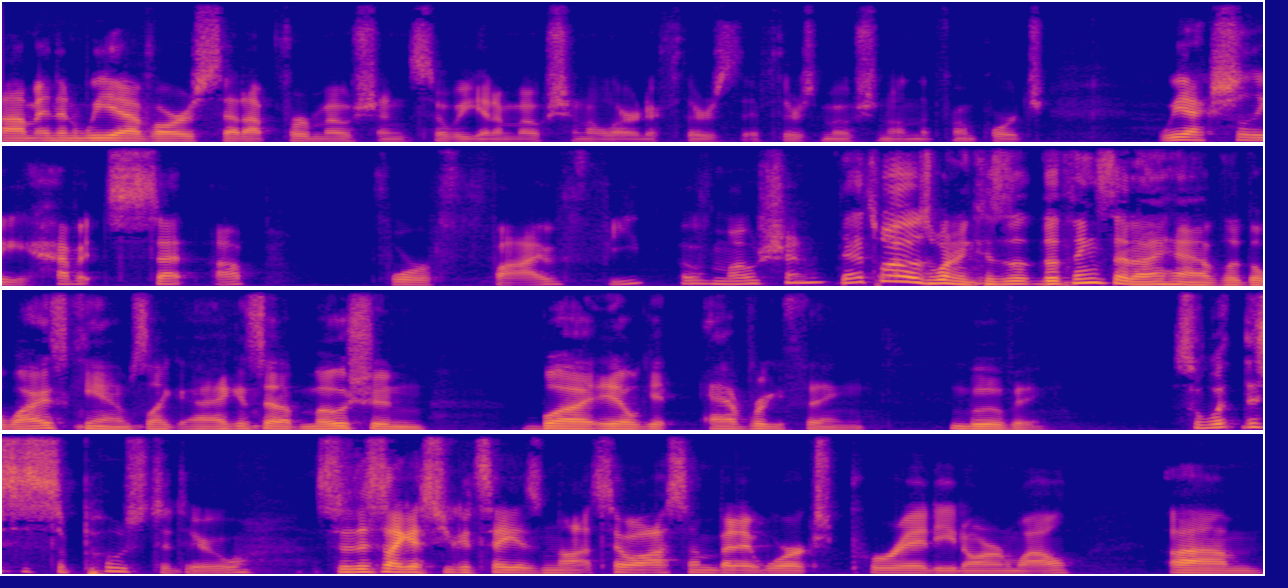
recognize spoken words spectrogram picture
Um, and then we have ours set up for motion so we get a motion alert if there's if there's motion on the front porch. We actually have it set up for five feet of motion. That's what I was wondering because the, the things that I have, like the Wyze cams, like I can set up motion, but it'll get everything moving. So what this is supposed to do, so this I guess you could say is not so awesome, but it works pretty darn well. Um,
